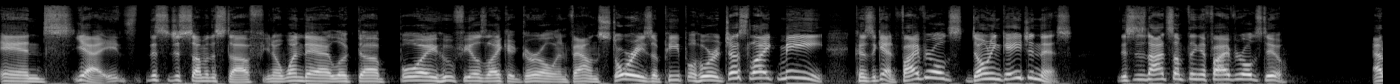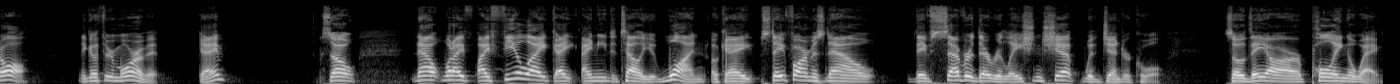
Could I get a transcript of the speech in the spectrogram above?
and yeah, it's this is just some of the stuff. You know, one day I looked up boy who feels like a girl and found stories of people who are just like me. Because again, five year olds don't engage in this. This is not something that five year olds do at all. They go through more of it. Okay. So now what I, I feel like I, I need to tell you one, okay, State Farm is now, they've severed their relationship with Gender Cool. So they are pulling away.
